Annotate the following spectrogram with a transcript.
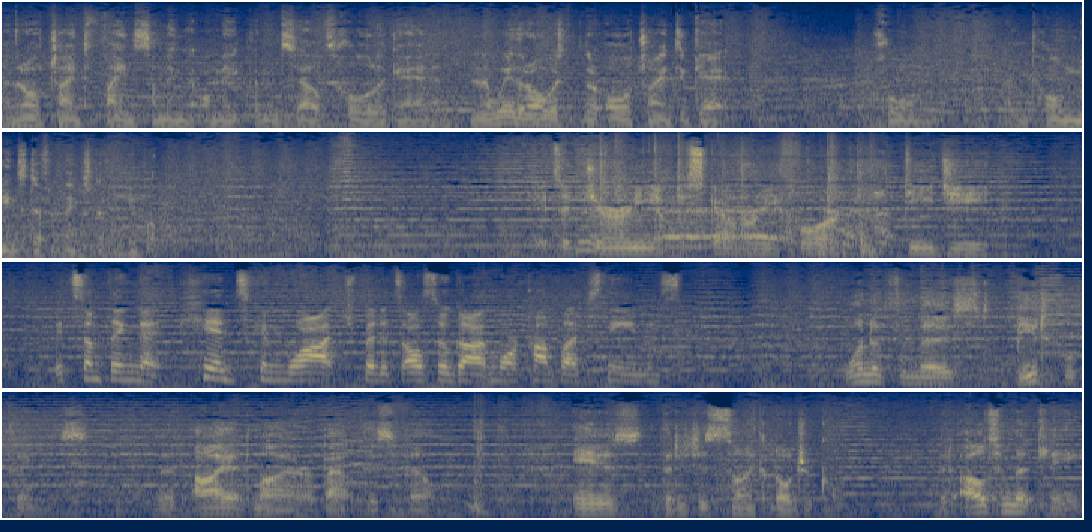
and they're all trying to find something that will make themselves whole again. And in a way, they're always they're all trying to get home, and home means different things to different people. It's a journey of discovery for DG. It's something that kids can watch, but it's also got more complex themes. One of the most beautiful things that I admire about this film is that it is psychological. That ultimately,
